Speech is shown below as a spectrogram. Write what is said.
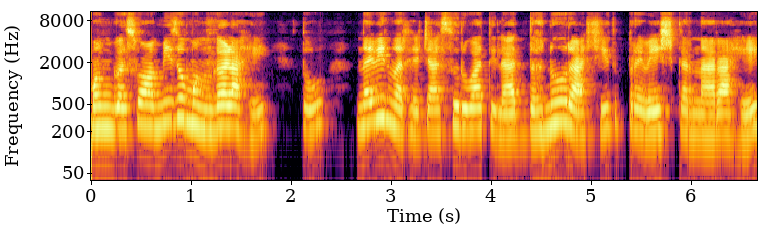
मंगळ स्वामी जो मंगळ आहे तो नवीन वर्षाच्या सुरुवातीला धनु राशीत प्रवेश करणार आहे.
